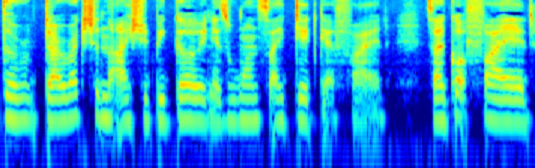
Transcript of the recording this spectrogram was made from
the direction that I should be going is once I did get fired. So I got fired.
